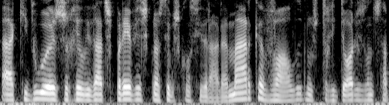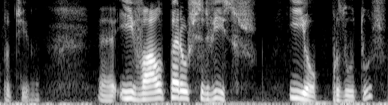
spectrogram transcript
Há aqui duas realidades prévias que nós temos que considerar. A marca vale nos territórios onde está protegida uh, e vale para os serviços e ou produtos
